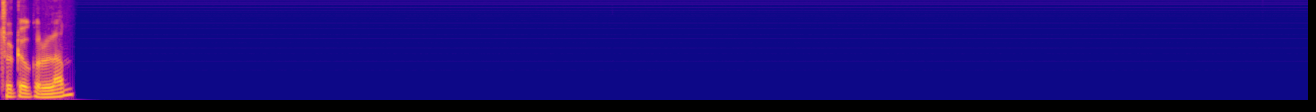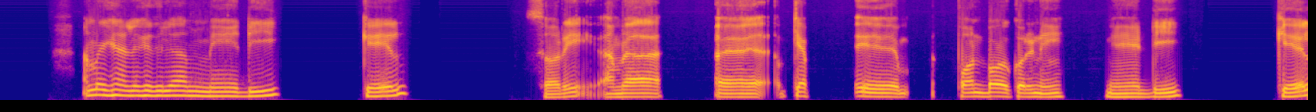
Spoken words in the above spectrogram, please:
ছোট করলাম। আমরা এখানে লিখে দিলাম মেডি মেডিকেল সরি আমরা ক্যাপ ফন্ট বড় করে নিই medical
